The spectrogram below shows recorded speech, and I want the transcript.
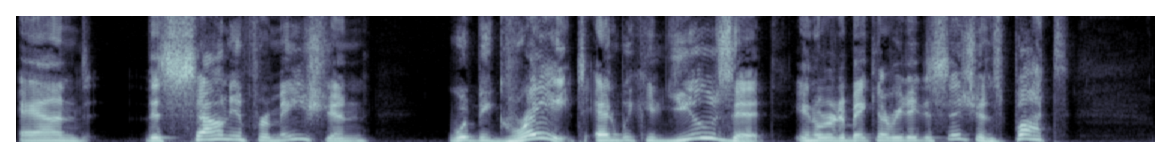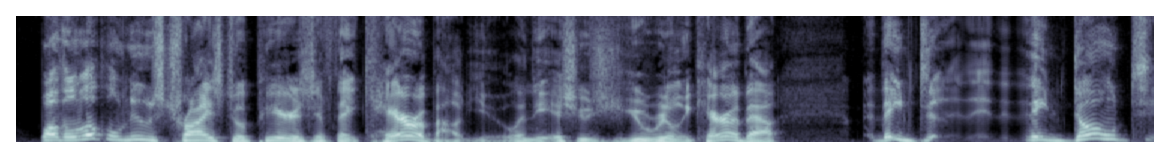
And this sound information would be great and we could use it in order to make everyday decisions. But while the local news tries to appear as if they care about you and the issues you really care about, they they don't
